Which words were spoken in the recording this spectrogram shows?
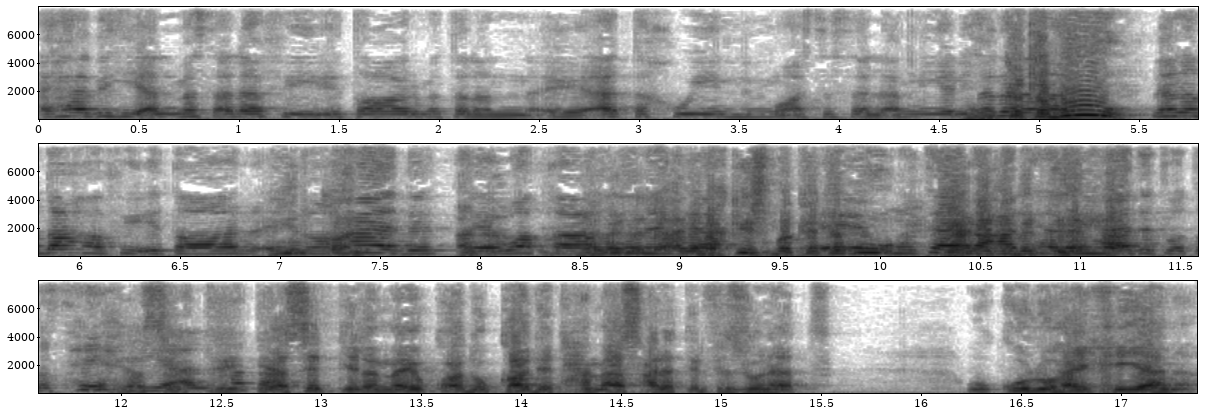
هذه المسألة في إطار مثلا التخوين للمؤسسة الأمنية لماذا كتبوه. لا نضعها في إطار إنه؟ حادث أنا- وقع أنا بحكيش ما كتبوه. متابعة يعني بتهمنا- الحادث وتصحيح يا ستي للخطأ يا ستي لما يقعدوا قادة حماس على التلفزيونات ويقولوا هاي خيانة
